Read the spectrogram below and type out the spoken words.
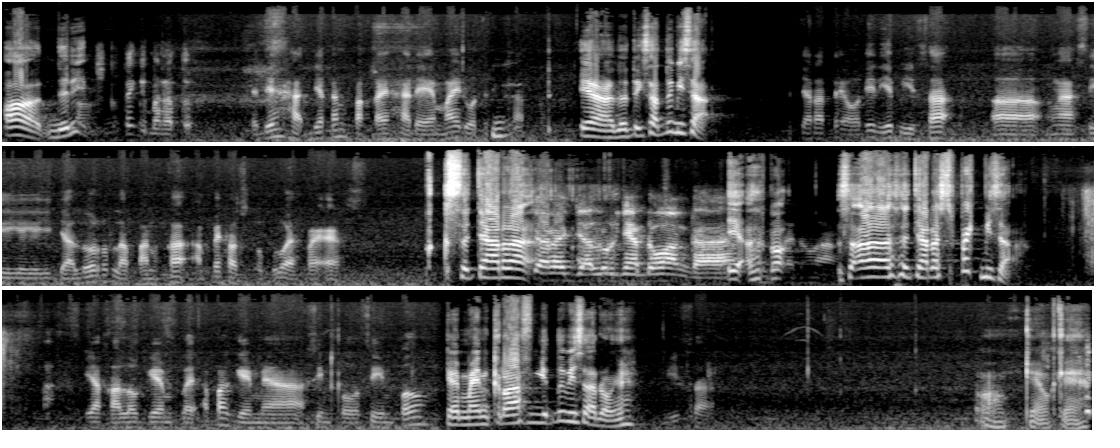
Oh jadi maksudnya gimana tuh Jadi ha- dia kan pakai HDMI 2.1. ya detik satu bisa. Secara teori dia bisa eh, ngasih jalur 8K sampai 120 fps. Secara cara jalurnya doang kan ya kok se- eh, secara spek bisa. Ya kalau gameplay apa gamenya simple simple Kayak Minecraft gitu bisa dong ya. bisa. Oke oke.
